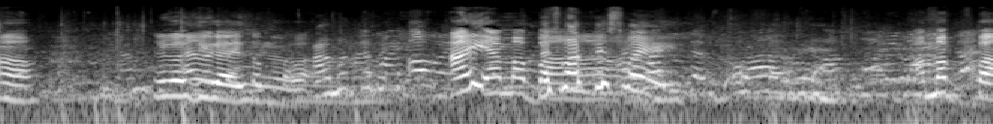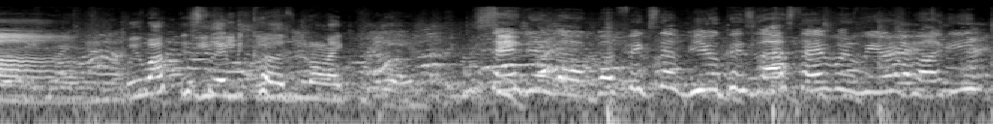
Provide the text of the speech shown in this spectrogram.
Oh. There goes you guys in the book. I'm a, I am a bum. let's walk this way. I'm a bum. We walk this way because we don't like people. Sandra though, but fix the view because last time when we were vlogging,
